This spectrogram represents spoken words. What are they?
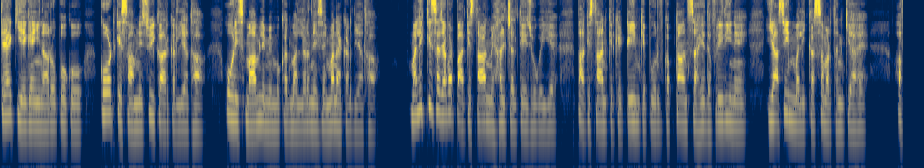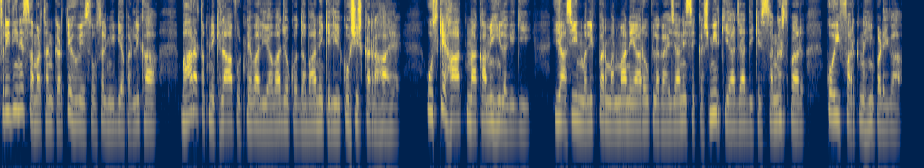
तय किए गए इन आरोपों को कोर्ट के सामने स्वीकार कर लिया था और इस मामले में मुकदमा लड़ने से मना कर दिया था। मलिक की सजा पर पाकिस्तान में हलचल तेज हो गई है। पाकिस्तान क्रिकेट टीम के पूर्व कप्तान शाहिद अफरीदी ने यासीन मलिक का समर्थन किया है। अफरीदी ने समर्थन करते हुए सोशल मीडिया पर लिखा, भारत अपने खिलाफ उठने वाली आवाज़ों को दबाने के लिए कोशिश कर रहा है। उसके हाथ नाकामी ही लगेगी। यासीन मलिक पर मनमाने आरोप लगाए जाने से कश्मीर की आज़ादी के संघर्ष पर कोई फ़र्क नहीं पड़ेगा।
